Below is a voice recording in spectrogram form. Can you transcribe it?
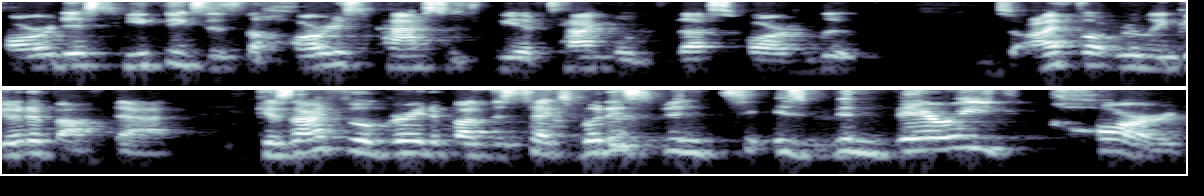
hardest, he thinks it's the hardest passage we have tackled thus far in Luke. So I felt really good about that because I feel great about this text, but it's been, it's been very hard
